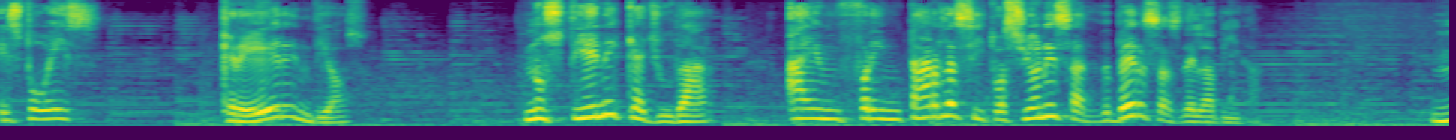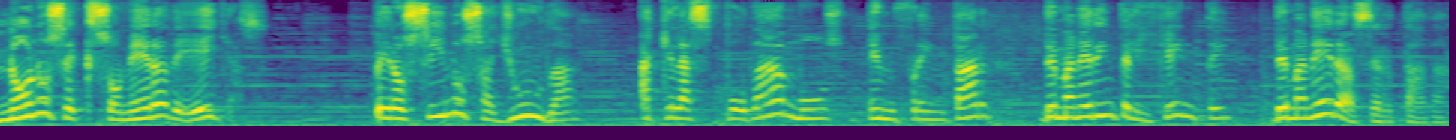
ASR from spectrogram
Esto es, creer en Dios nos tiene que ayudar a enfrentar las situaciones adversas de la vida. No nos exonera de ellas, pero sí nos ayuda a que las podamos enfrentar de manera inteligente, de manera acertada.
